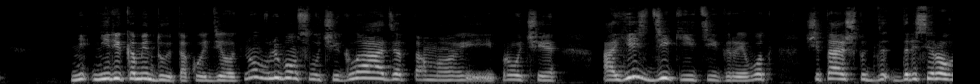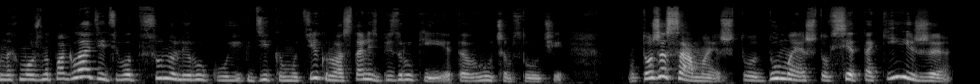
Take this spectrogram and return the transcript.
не, не рекомендую такое делать. Но в любом случае гладят там э, и прочее. А есть дикие тигры. Вот считают, что дрессированных можно погладить, вот сунули руку и к дикому тигру остались без руки. Это в лучшем случае. То же самое, что думая, что все такие же,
